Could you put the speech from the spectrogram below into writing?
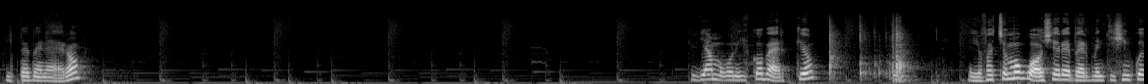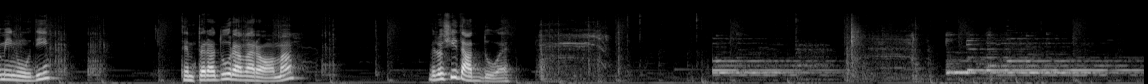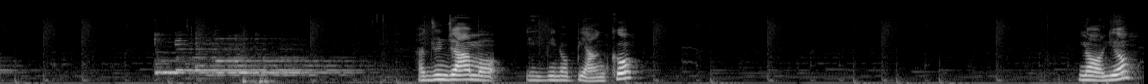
Il pepe nero. Chiudiamo con il coperchio e lo facciamo cuocere per 25 minuti. Temperatura varoma. Velocità 2 aggiungiamo il vino bianco l'olio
